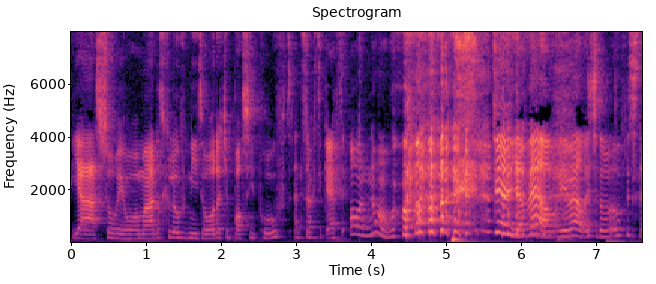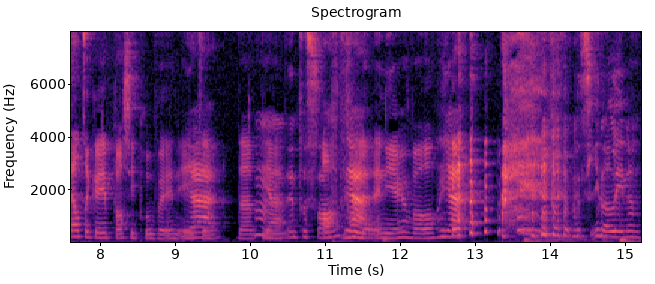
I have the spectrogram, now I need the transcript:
Ja, sorry hoor, maar dat geloof ik niet hoor, dat je passie proeft. En toen dacht ik echt, oh no. Tuurlijk, jawel, jawel. Als je er open stelt, dan kun je passie proeven in eten. Ja. Dat, Hmm, ja. interessant. Of voelen Ja. in ieder geval. Ja. Misschien alleen een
